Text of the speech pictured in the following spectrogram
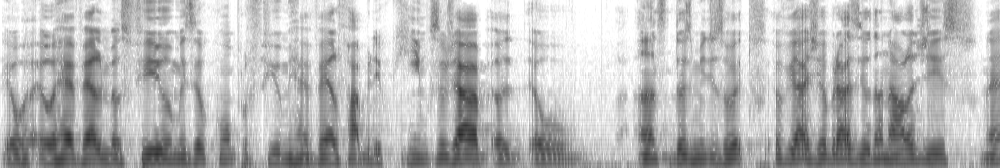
Eu, eu revelo meus filmes, eu compro filme, revelo, fabrico químicos. Eu já... eu, eu antes de 2018, eu viajei ao Brasil dando aula disso, né?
